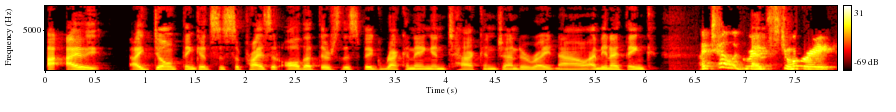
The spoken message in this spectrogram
I, I I don't think it's a surprise at all that there's this big reckoning in tech and gender right now. I mean, I think I tell a great and, story.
